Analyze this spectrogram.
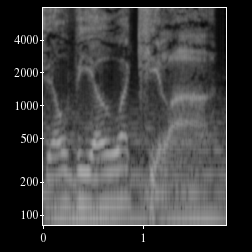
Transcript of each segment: Silvio Aquila.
